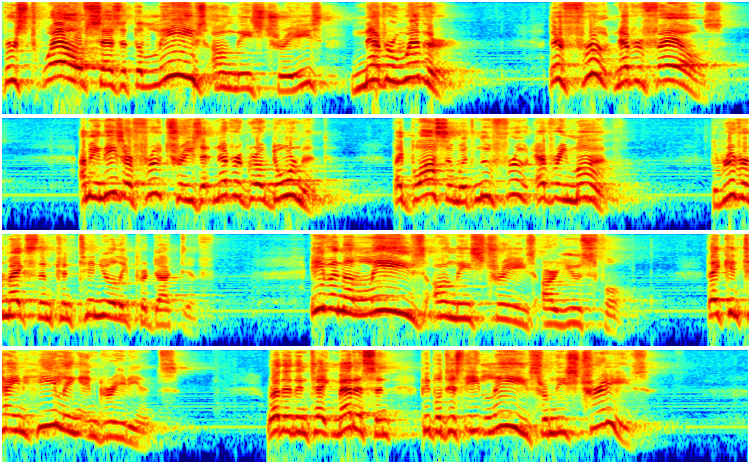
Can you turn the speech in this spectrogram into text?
Verse 12 says that the leaves on these trees never wither, their fruit never fails. I mean, these are fruit trees that never grow dormant, they blossom with new fruit every month. The river makes them continually productive. Even the leaves on these trees are useful. They contain healing ingredients. Rather than take medicine, people just eat leaves from these trees.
